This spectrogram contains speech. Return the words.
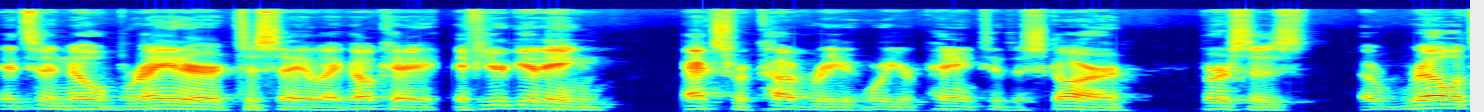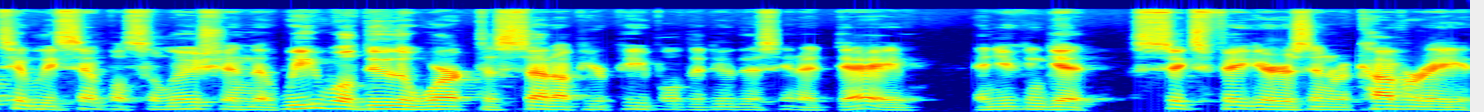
it's a no brainer to say, like, okay, if you're getting X recovery or you're paying to discard versus a relatively simple solution that we will do the work to set up your people to do this in a day and you can get six figures in recovery.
